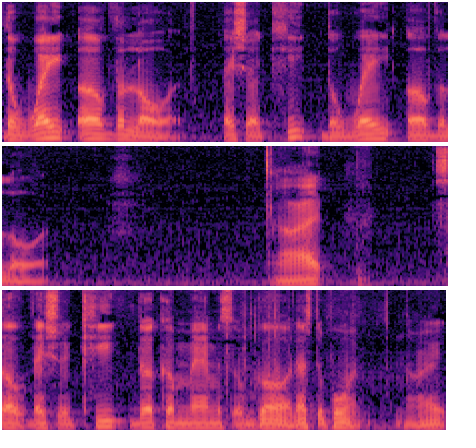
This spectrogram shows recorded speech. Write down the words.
the way of the Lord. They shall keep the way of the Lord. All right. So they should keep the commandments of God. That's the point. All right.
